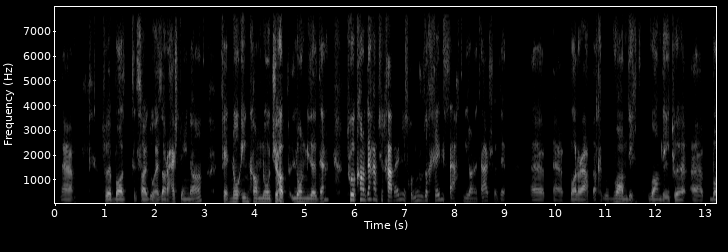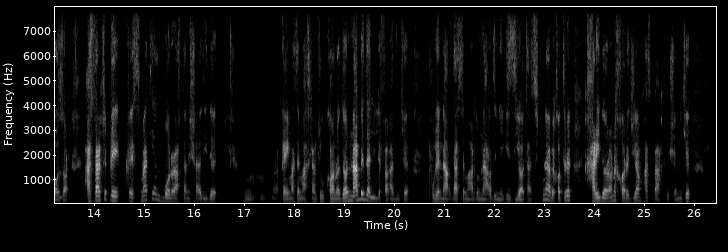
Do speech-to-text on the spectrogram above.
توی باز سال 2008 اینا که نو اینکام نو جاب لون می‌دادن. تو کانادا همچین خبری نیست. خب این روزا خیلی سخت گیرانه تر شده بالا وامدهی وامدهی تو بازار. از طرف قسمتی از بالا رفتن شدید قیمت مسکن تو کانادا نه به دلیل فقط اینکه پول نقد دست مردم نقدینگی زیاد هست نه به خاطر خریداران خارجی هم هست بخشش. یعنی که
